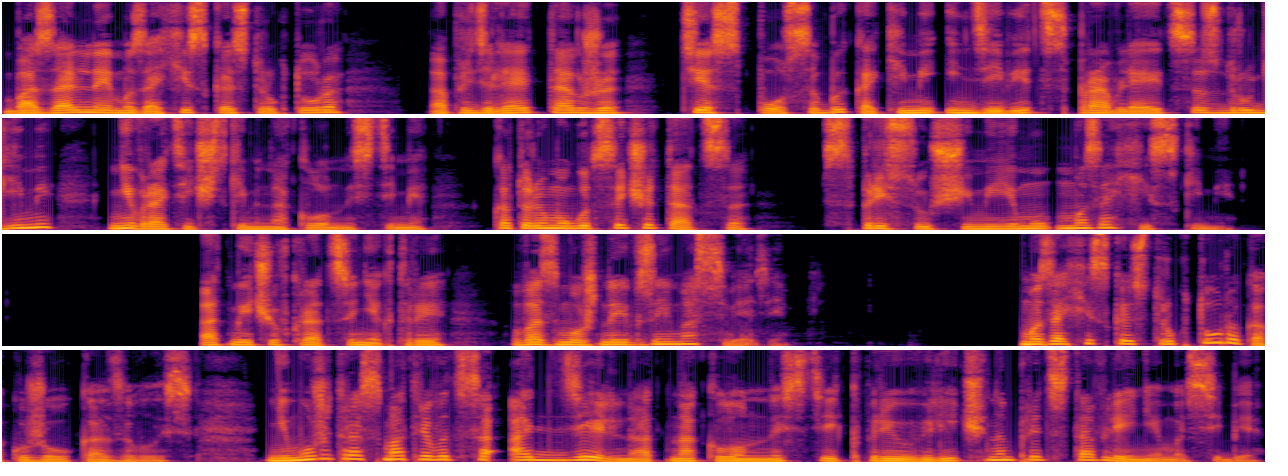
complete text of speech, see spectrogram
Базальная мазохистская структура определяет также те способы, какими индивид справляется с другими невротическими наклонностями, которые могут сочетаться с присущими ему мазохистскими. Отмечу вкратце некоторые возможные взаимосвязи. Мазохистская структура, как уже указывалось, не может рассматриваться отдельно от наклонностей к преувеличенным представлениям о себе.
